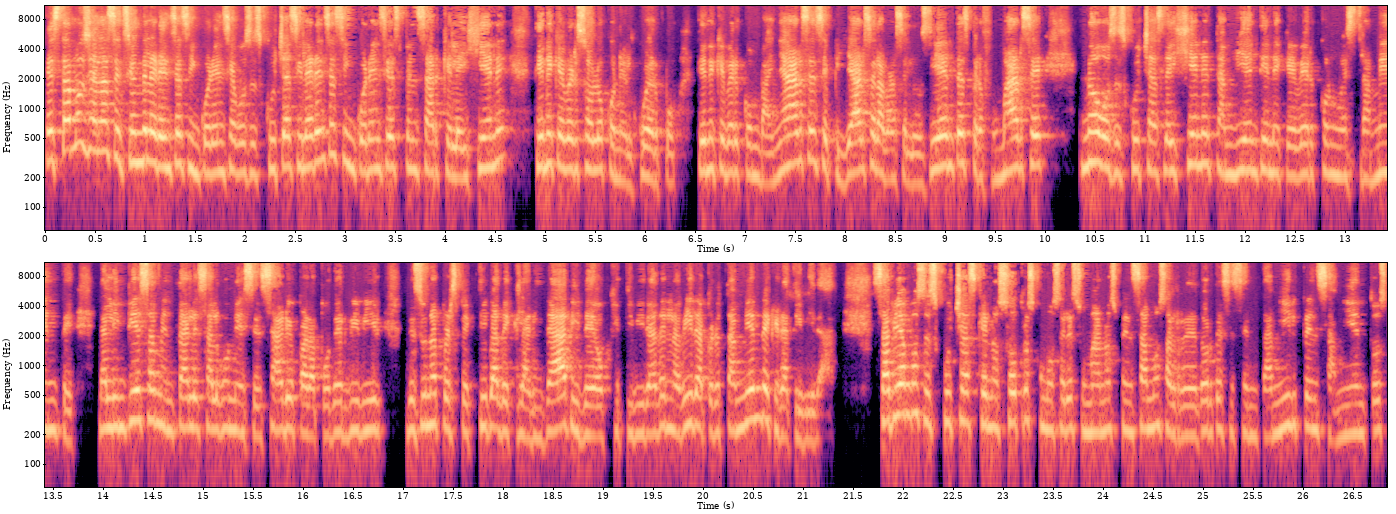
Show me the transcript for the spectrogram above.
Estamos ya en la sección de la herencia sin coherencia, vos escuchas, y la herencia sin coherencia es pensar que la higiene tiene que ver solo con el cuerpo, tiene que ver con bañarse, cepillarse, lavarse los dientes, perfumarse. No, vos escuchas, la higiene también tiene que ver con nuestra mente. La limpieza mental es algo necesario para poder vivir desde una perspectiva de claridad y de objetividad en la vida, pero también de creatividad. ¿Sabían vos escuchas que nosotros como seres humanos pensamos alrededor de 60 mil pensamientos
